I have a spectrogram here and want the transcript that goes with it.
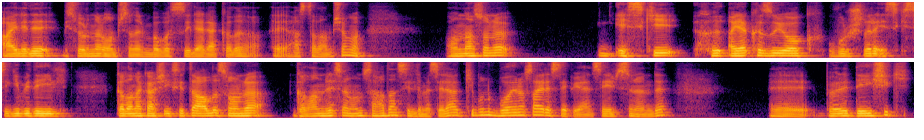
ailede bir sorunlar olmuş sanırım babasıyla alakalı e, hastalanmış ama ondan sonra eski hı- ayak hızı yok. Vuruşları eskisi gibi değil. Galan'a karşı ilk seti aldı. Sonra Galan resmen onu sahadan sildi mesela. Ki bunu Buenos Aires'te yapıyor yani seyircisinin önünde. Ee, böyle değişik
